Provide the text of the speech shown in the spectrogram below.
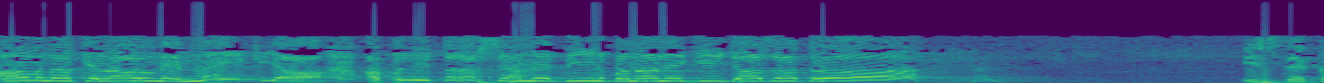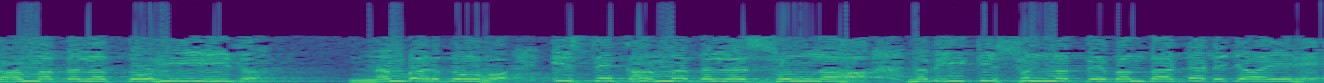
آمنا کے لال نے نہیں کیا، اپنی طرف سے ہمیں دین بنانے کی اجازت۔ استقامت توحید، نمبر دو، استقامت اللہ سننا نبی کی سنت پہ بندہ ڈٹ جائے،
